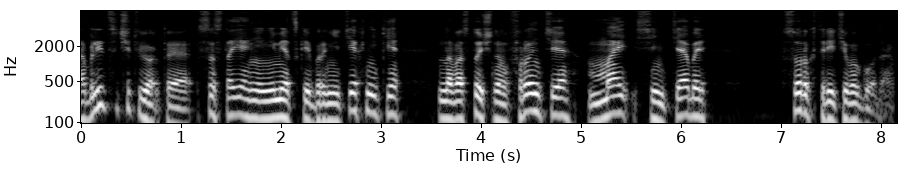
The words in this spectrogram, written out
Таблица четвертая. Состояние немецкой бронетехники на Восточном фронте май-сентябрь 43 -го года.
